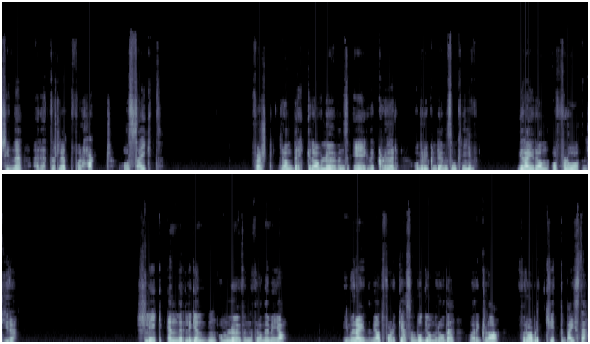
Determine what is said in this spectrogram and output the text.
Skinnet rett og slett for hardt og seigt. Først når han brekker av løvens egne klør og bruker dem som kniv, greier han å flå dyret. Slik ender legenden om løven fra Nemea. Vi må regne med at folket som bodde i området, var glad for å ha blitt kvitt beistet.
